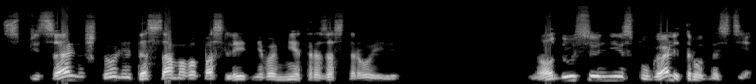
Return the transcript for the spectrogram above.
специально, что ли, до самого последнего метра застроили. Но Дусю не испугали трудности.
